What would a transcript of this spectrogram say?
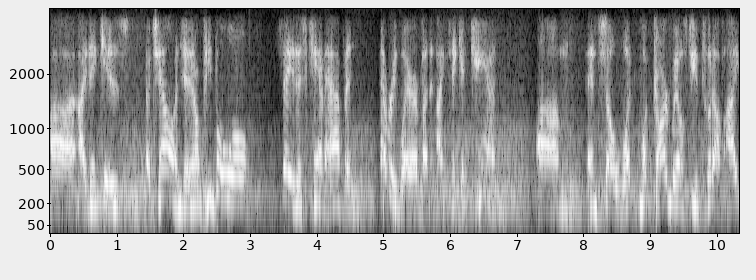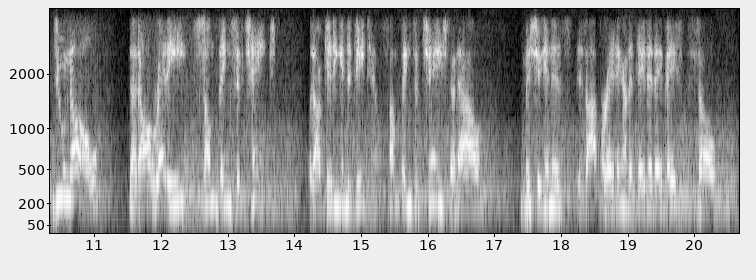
uh, I think is a challenge. You know, people will say this can't happen everywhere, but I think it can. Um, and so, what what guardrails do you put up? I do know that already some things have changed. Without getting into detail, some things have changed in how Michigan is is operating on a day to day basis. So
